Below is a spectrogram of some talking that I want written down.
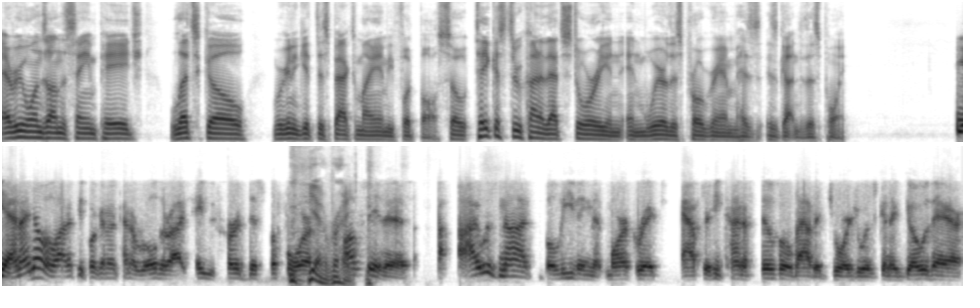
Everyone's on the same page. Let's go. We're going to get this back to Miami football. So take us through kind of that story and, and where this program has, has gotten to this point. Yeah, and I know a lot of people are going to kind of roll their eyes. Hey, we've heard this before. yeah, right. I'll say this. I was not believing that Mark Richt, after he kind of fizzled out at Georgia, was going to go there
